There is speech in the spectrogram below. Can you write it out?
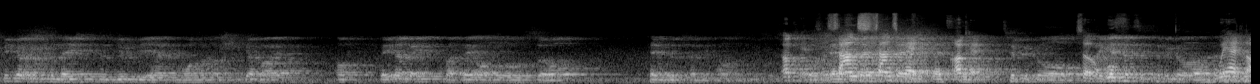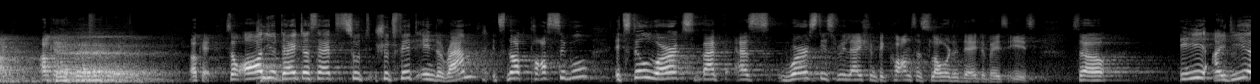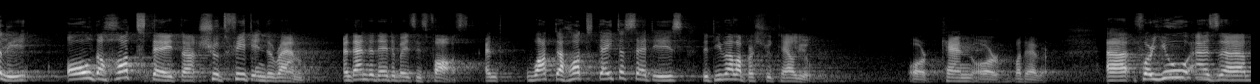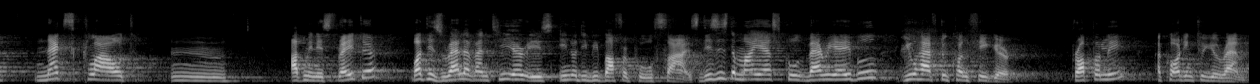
bigger installations that usually have 100 gigabytes of database, but they also serve 10 to 20,000 users. Okay, so that's- sounds- that's- sounds that's- better. That's Okay. typical, So I guess that's a typical. Uh, we had luck. Okay. Okay, so all your data sets should, should fit in the RAM. It's not possible. It still works, but as worse this relation becomes, as slower the database is. So ideally, all the hot data should fit in the RAM, and then the database is fast. And what the hot data set is, the developers should tell you, or can, or whatever. Uh, for you as a Nextcloud mm, administrator, what is relevant here is InnoDB buffer pool size. This is the MySQL variable you have to configure properly according to your RAM.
